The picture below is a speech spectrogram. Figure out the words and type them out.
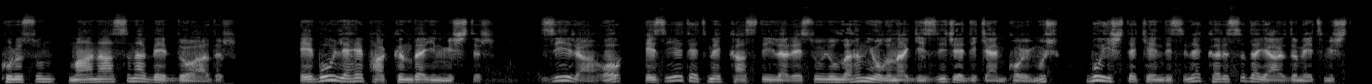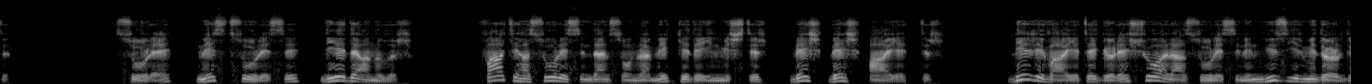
kurusun manasına bedduadır. Ebu Leheb hakkında inmiştir. Zira o, eziyet etmek kastıyla Resulullah'ın yoluna gizlice diken koymuş, bu işte kendisine karısı da yardım etmişti. Sure, Mest suresi, diye de anılır. Fatiha suresinden sonra Mekke'de inmiştir, 5-5 ayettir. Bir rivayete göre Şuara suresinin 124.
